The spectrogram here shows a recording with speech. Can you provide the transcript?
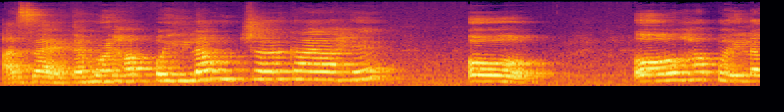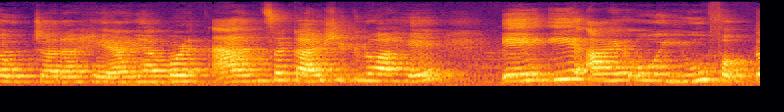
असा आहे. त्यामुळे हा पहिला उच्चार काय आहे? अ. अ हा पहिला उच्चार आहे आणि आपण ॲनचं काय शिकलो आहे? A E I O U फक्त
